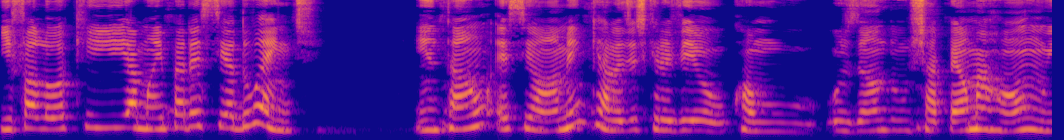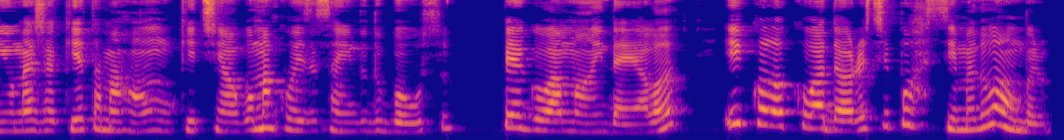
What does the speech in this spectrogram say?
E falou que a mãe parecia doente. Então, esse homem, que ela descreveu como usando um chapéu marrom e uma jaqueta marrom que tinha alguma coisa saindo do bolso, pegou a mãe dela e colocou a Dorothy por cima do ombro.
